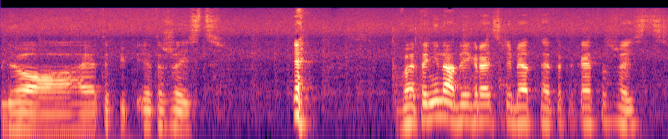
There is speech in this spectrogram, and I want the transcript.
Бля, это, это жесть. В это не надо играть, ребят, это какая-то жесть.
